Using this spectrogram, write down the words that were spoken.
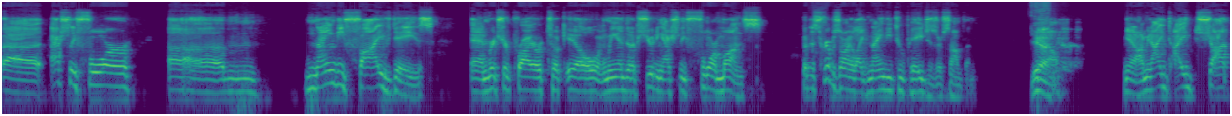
uh, actually for um, 95 days. And Richard Pryor took ill, and we ended up shooting actually four months. But the script was only like 92 pages or something. yeah, You know, you know I mean, I, I shot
